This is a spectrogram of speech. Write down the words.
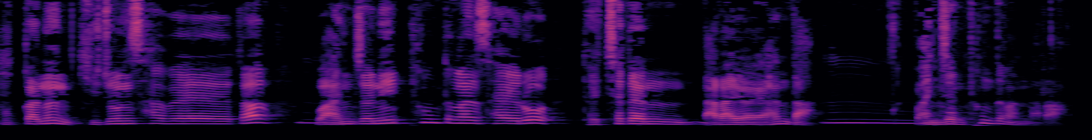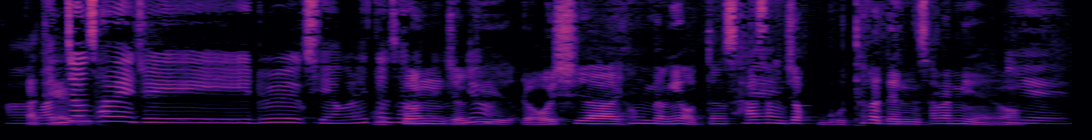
국가는 기존 사회가 음. 완전히 평등한 사회로 대체된 나라여야 한다. 음. 완전 평등한 나라가 아, 완전. 사회주의를 지향을 했던 어떤 사람이군요. 저기 러시아 혁명의 어떤 사상적 모태가 된 사람이에요. 예.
